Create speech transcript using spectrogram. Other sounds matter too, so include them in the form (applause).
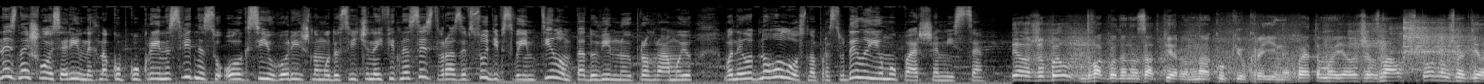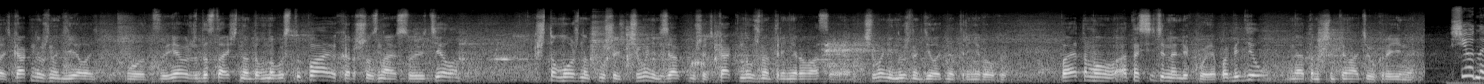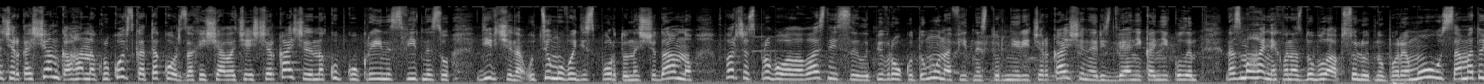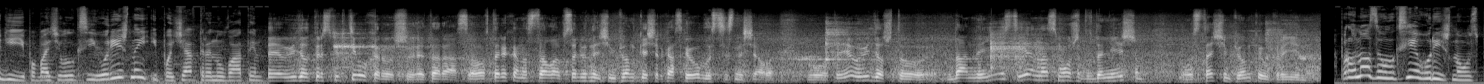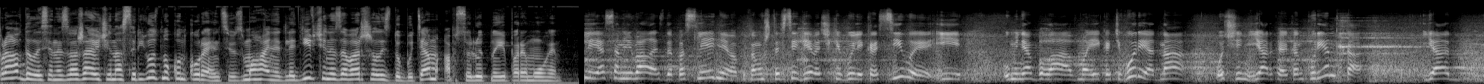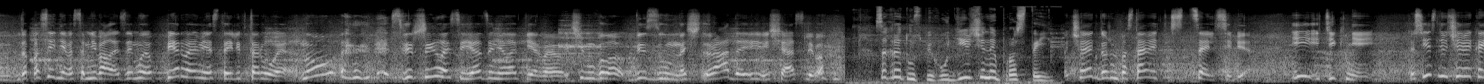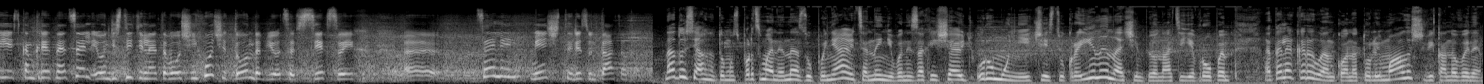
Не знайшлося рівних на Кубку України з фітнесу Олексію Горішному. Досвідчений фітнесист вразив суддів своїм тілом та довільною програмою. Вони одноголосно присудили йому перше місце. Я уже был два года назад первым на Кубке Украины, поэтому я уже знал, что нужно делать, как нужно делать. Вот. Я уже достаточно давно выступаю, хорошо знаю свое тело, что можно кушать, чего нельзя кушать, как нужно тренироваться, чего не нужно делать на тренировках. Поэтому относительно легко я победил на этом чемпионате Украины. Ще одна черкащанка Ганна Круковська також захищала честь Черкащини на Кубку України з фітнесу. Дівчина у цьому виді спорту нещодавно вперше спробувала власні сили півроку тому на фітнес-турнірі Черкащини Різдвяні канікули. На змаганнях вона здобула абсолютну перемогу. Саме тоді її побачив Олексій Горішний і почав тренувати. Я увидел перспективу хорошую, это раз. А во-вторых, она стала абсолютной чемпионкой Черкасской области сначала. Вот. И я увидел, что данные есть, и она сможет в дальнейшем вот, стать чемпионкой Украины. Прогнози Олексія Горішного справдилися, незважаючи на серйозну конкуренцію. Змагання для дівчини завершились здобуттям абсолютної перемоги. Я сомневалась до последнего, потому что все девочки были красивые, и у меня была в моей категории одна очень яркая конкурентка. Я до последнего сомневалась, займу я первое место или второе. Но (laughs) свершилось, и я заняла первое, чему была безумно рада и счастлива. Секрет успіху дівчини простий. Человек должен поставить цель себе и идти к ней. То есть если у человека есть конкретная цель, и он действительно этого очень хочет, то он добьется всех своих э, целей, мечт, результатов. На досягнутому спортсмени не зупиняються. Нині вони захищають у Румунії честь України на чемпіонаті Європи. Наталя Кириленко, Анатолій Малиш, Віка Новини.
